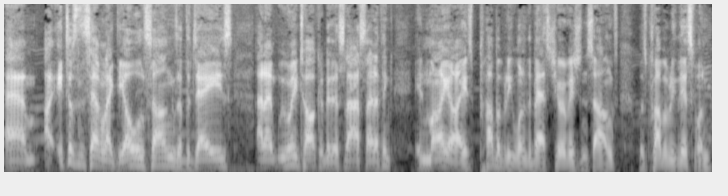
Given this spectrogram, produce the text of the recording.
Um, I- it doesn't sound like the old songs of the days. And I, we were only talking about this last night. I think, in my eyes, probably one of the best Eurovision songs was probably this one.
